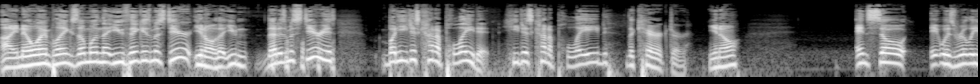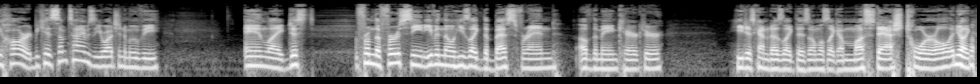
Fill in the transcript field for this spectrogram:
I know I'm playing someone that you think is mysterious, you know, that you that is mysterious, but he just kind of played it. He just kind of played the character, you know? And so it was really hard because sometimes you're watching a movie and like just from the first scene even though he's like the best friend of the main character, he just kind of does like this almost like a mustache twirl and you're like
